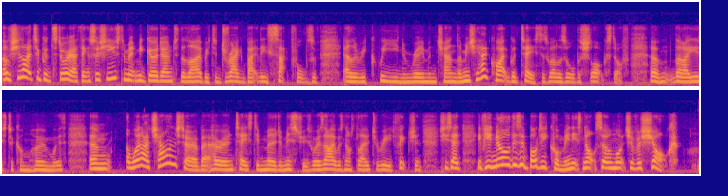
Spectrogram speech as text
Oh, she liked a good story, I think. So she used to make me go down to the library to drag back these sackfuls of Ellery Queen and Raymond Chandler. I mean, she had quite good taste, as well as all the schlock stuff um, that I used to come home with. Um, and when I challenged her about her own taste in murder mysteries, whereas I was not allowed to read fiction, she said, "If you know there's a body coming, it's not so much of a shock."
